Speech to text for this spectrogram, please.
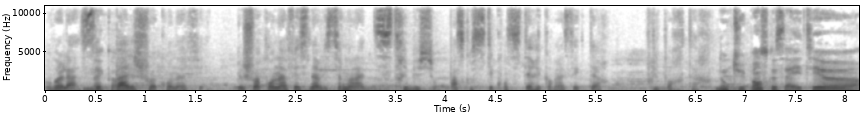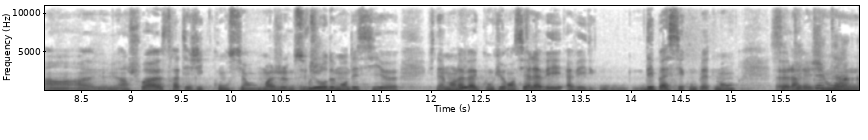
voilà, c'est pas le choix qu'on a fait. Le choix qu'on a fait, c'est d'investir dans la distribution parce que c'était considéré comme un secteur plus porteur. Donc tu penses que ça a été euh, un, un- un choix stratégique conscient? Moi, je me suis Oui. toujours demandé si euh, finalement la Oui. vague concurrentielle avait, avait dépassé complètement euh, la C'était région. peut-être un, ou-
